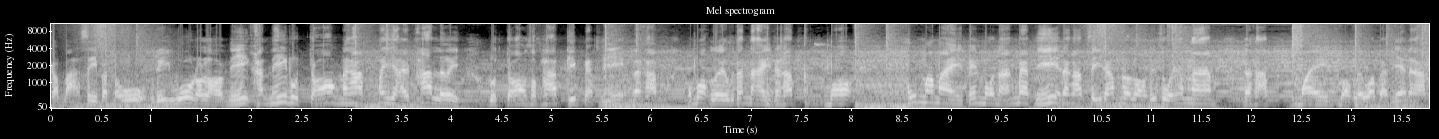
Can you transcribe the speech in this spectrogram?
กระบะ4ประตูรีโวหล่อๆนี้ คันนี้หลุดจองนะครับ ไม่ใหญ่พลาดเลย หลุดจองสภาพกริฟแบบนี้นะครับ ผมบอกเลยว่าด้านในนะครับ เบาะทุ่มมาใหม่เป็นเบาะหนังแบบนี้นะครับ สีดำหล่อๆสวยๆงามๆนะครับ ไม่บอกเลยว่าแบบนี้นะครับ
